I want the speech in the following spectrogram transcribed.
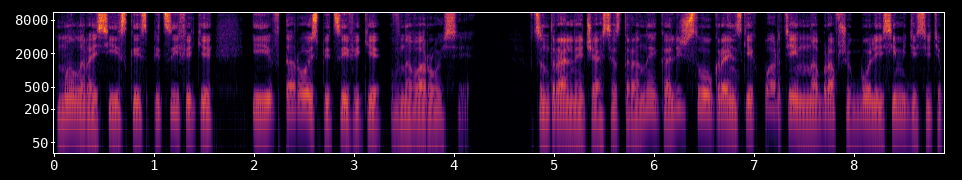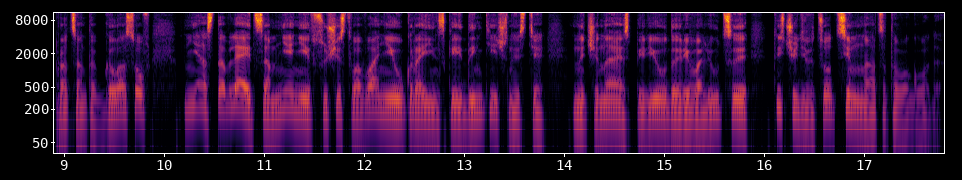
малороссийской специфики и второй специфики в Новороссии. В центральной части страны количество украинских партий, набравших более 70% голосов, не оставляет сомнений в существовании украинской идентичности, начиная с периода революции 1917 года.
